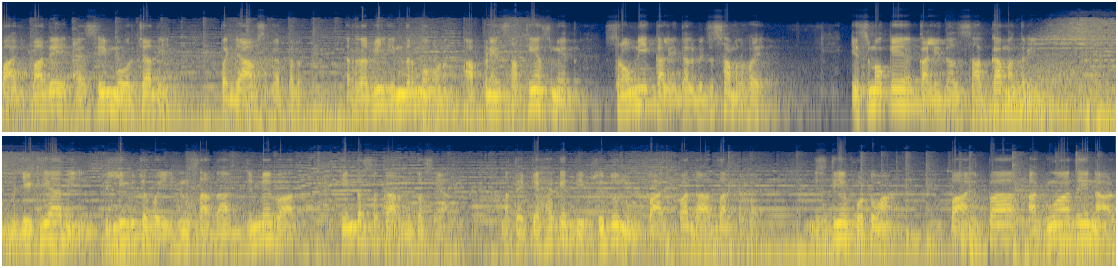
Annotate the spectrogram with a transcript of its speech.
ਭਾਜਪਾ ਦੇ ਐਸੀ ਮੋਰਚਾ ਦੇ ਪੰਜਾਬ ਸਕੱਤਰ ਰਵੀ ਇੰਦਰ ਮੋਹਨ ਆਪਣੇ ਸਾਥੀਆਂ ਸਮੇਤ ਸ਼੍ਰੋਮਣੀ ਅਕਾਲੀ ਦਲ ਵਿੱਚ ਸ਼ਾਮਲ ਹੋਏ। ਇਸ ਮੌਕੇ ਅਕਾਲੀ ਦਲ ਸਾਬਕਾ ਮੰਤਰੀ ਮਜੀਠੀਆ ਨੇ ਦਿੱਲੀ ਵਿੱਚ ਹੋਈ ਹਿੰਸਾ ਦਾ ਜ਼ਿੰਮੇਵਾਰ ਕੇਂਦਰ ਸਰਕਾਰ ਨੂੰ ਦੱਸਿਆ ਅਤੇ ਕਿਹਾ ਕਿ ਦੀਪ ਸਿੱਧੂ ਨੂੰ ਭਾਜਪਾ ਦਾ ਵਰਕਰ ਹੈ, ਜਿਸ ਦੀਆਂ ਫੋਟੋਆਂ ਭਾਜਪਾ ਆਗੂਆਂ ਦੇ ਨਾਲ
